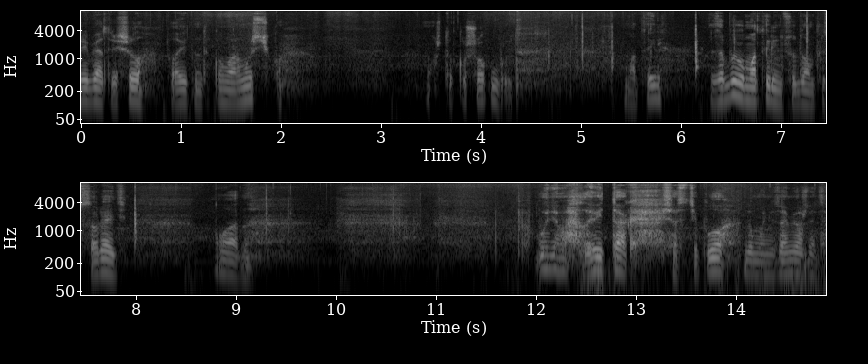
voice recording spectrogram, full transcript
Ребят, решил половить на такую мормышечку. Может, и кушок будет. Мотыль. Забыл мотыльницу дом, представляете? Ладно. Будем ловить так. Сейчас тепло, думаю, не замерзнет.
